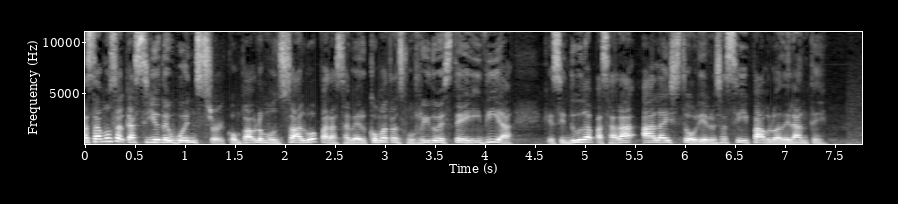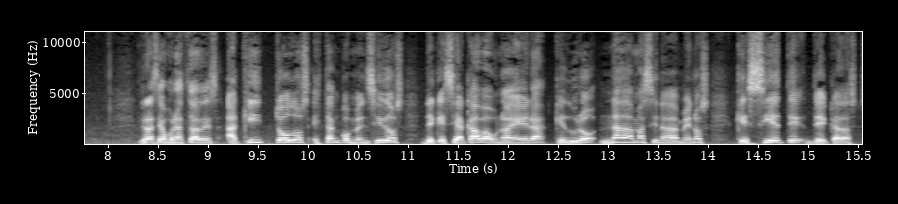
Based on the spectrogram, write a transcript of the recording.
Pasamos al castillo de Windsor con Pablo Monsalvo para saber cómo ha transcurrido este día, que sin duda pasará a la historia. ¿No es así, Pablo? Adelante. Gracias, buenas tardes. Aquí todos están convencidos de que se acaba una era que duró nada más y nada menos que siete décadas.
